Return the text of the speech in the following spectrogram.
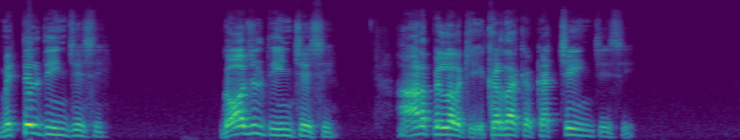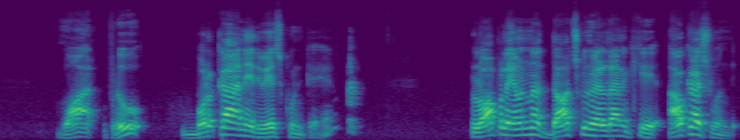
మెట్టెలు తీయించేసి గాజులు తీయించేసి ఆడపిల్లలకి ఇక్కడ దాకా కట్ చేయించేసి వా ఇప్పుడు బురకా అనేది వేసుకుంటే లోపల ఏమన్నా దాచుకుని వెళ్ళడానికి అవకాశం ఉంది.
